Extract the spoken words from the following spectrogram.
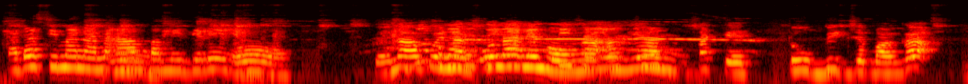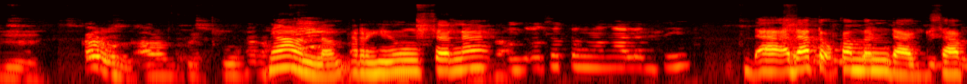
Kada semana na ang pami diri. Oo. Kaya na ako'y nag-una ni mo na ang iyang sakit, tubig sa baga. Hmm. Karon arang preskuhan. Nga alam, arang yung sana. Ano sa itong ngalan ti? Da, dato ka mandag sa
